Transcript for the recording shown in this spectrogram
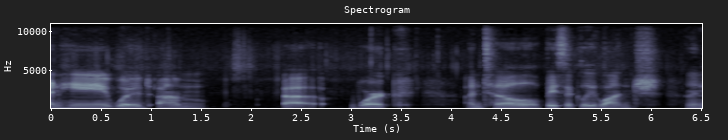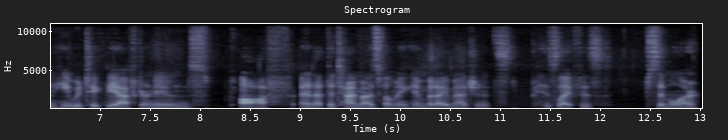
and he would um, uh, work until basically lunch, and then he would take the afternoons off. And at the time, I was filming him, but I imagine it's his life is similar.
